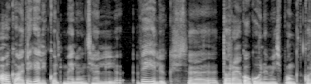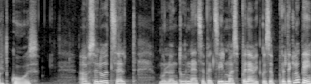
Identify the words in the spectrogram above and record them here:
aga tegelikult meil on seal veel üks äh, tore kogunemispunkt kord kuus. absoluutselt, mul on tunne, et sa pead silmas Põnevikusõprade klubi.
